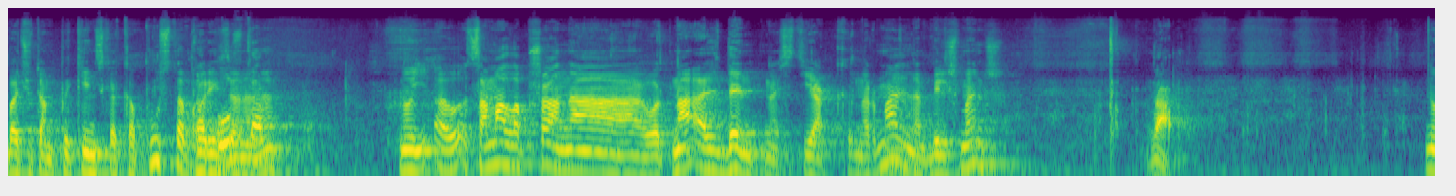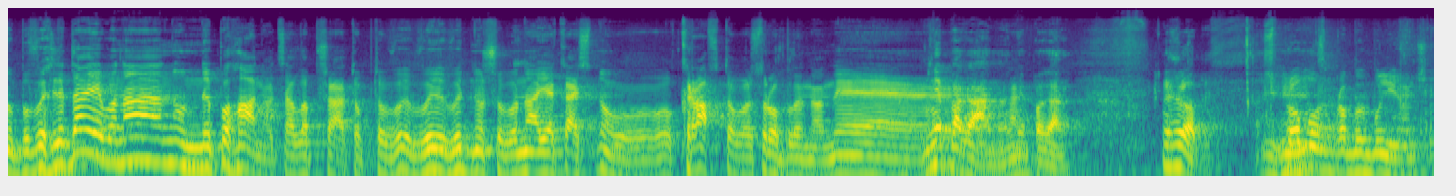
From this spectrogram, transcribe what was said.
Бачу, там пекінська капуста, порізана. Да? Ну, сама лапша на, от, на альдентність як нормальна, більш-менш. Да. Ну, бо виглядає вона ну, непогано, ця лапша. Тобто ви, ви, видно, що вона якась ну, крафтово зроблена, не. Непогано, непогано. Ну що, спробуємо. Спробуй бульйончик.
